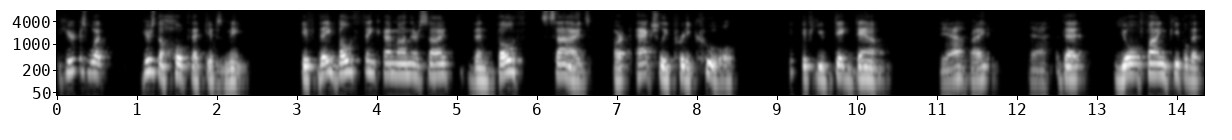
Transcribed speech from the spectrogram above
here's what here's the hope that gives me. If they both think I'm on their side, then both sides are actually pretty cool if you dig down. Yeah. Right? Yeah. That you'll find people that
